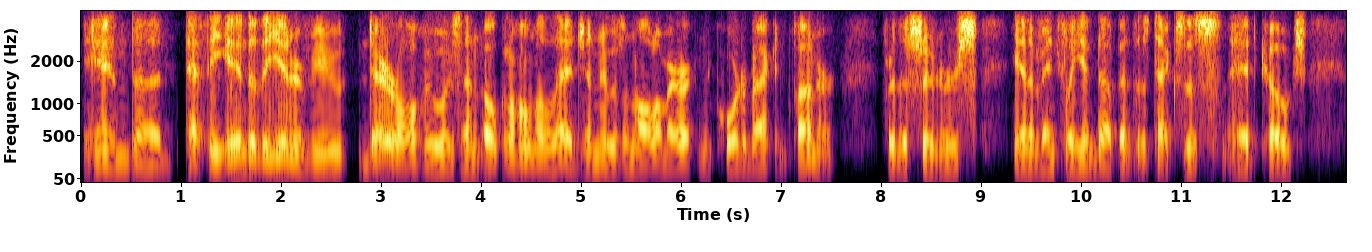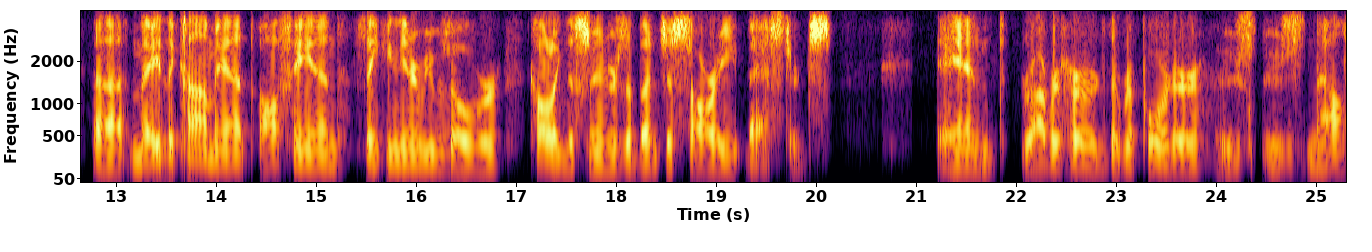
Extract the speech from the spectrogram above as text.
And uh, at the end of the interview, Darrell, who was an Oklahoma legend, who was an All American quarterback and punter for the Sooners, and eventually end up as the Texas head coach, uh, made the comment offhand, thinking the interview was over calling the Sooners a bunch of sorry bastards. And Robert Heard, the reporter, who's who's now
